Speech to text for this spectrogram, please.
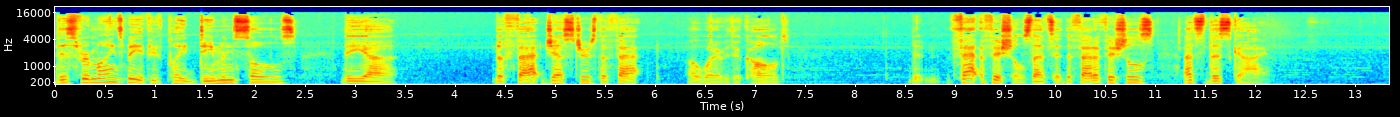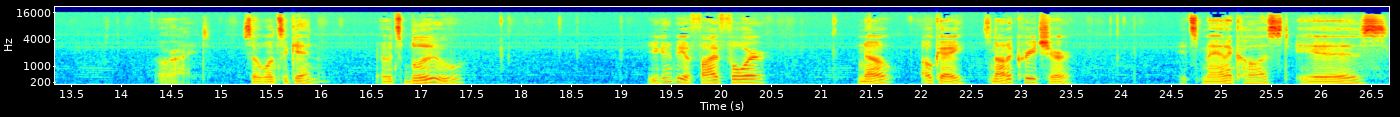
This reminds me if you've played Demon Souls, the uh the fat jesters, the fat oh whatever they're called. The fat officials, that's it. The fat officials, that's this guy. Alright. So once again, if it's blue, you're gonna be a 5-4? No? Okay, it's not a creature. Its mana cost is...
